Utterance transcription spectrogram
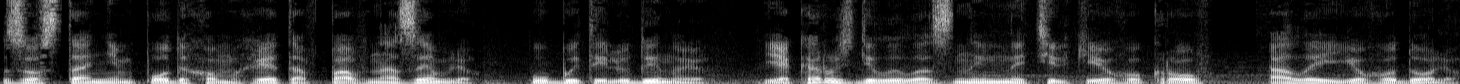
З останнім подихом Гета впав на землю, убитий людиною, яка розділила з ним не тільки його кров, але й його долю.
